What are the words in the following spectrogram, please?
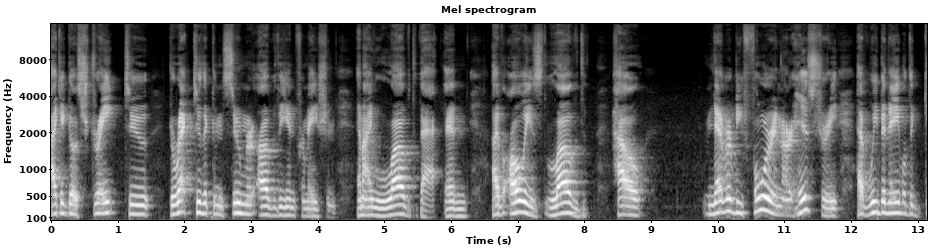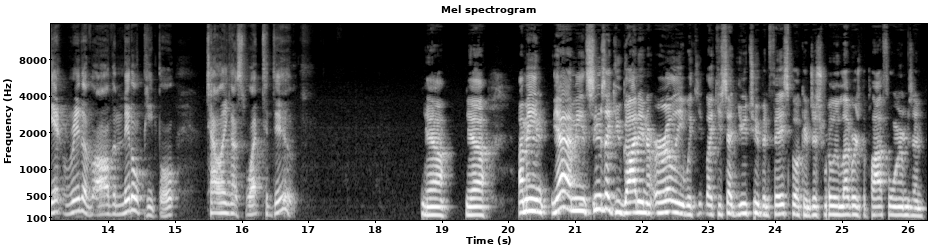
I could go straight to direct to the consumer of the information. And I loved that. And I've always loved how never before in our history have we been able to get rid of all the middle people telling us what to do. Yeah, yeah. I mean, yeah, I mean, it seems like you got in early with, like you said, YouTube and Facebook and just really leveraged the platforms and,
